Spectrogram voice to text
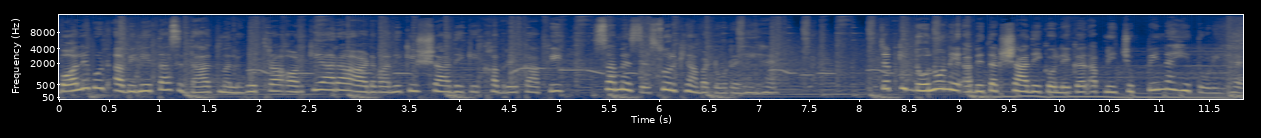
बॉलीवुड अभिनेता सिद्धार्थ मल्होत्रा और कियारा आडवाणी की शादी की खबरें काफ़ी समय से सुर्खियाँ बटोर रही हैं, जबकि दोनों ने अभी तक शादी को लेकर अपनी चुप्पी नहीं तोड़ी है।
